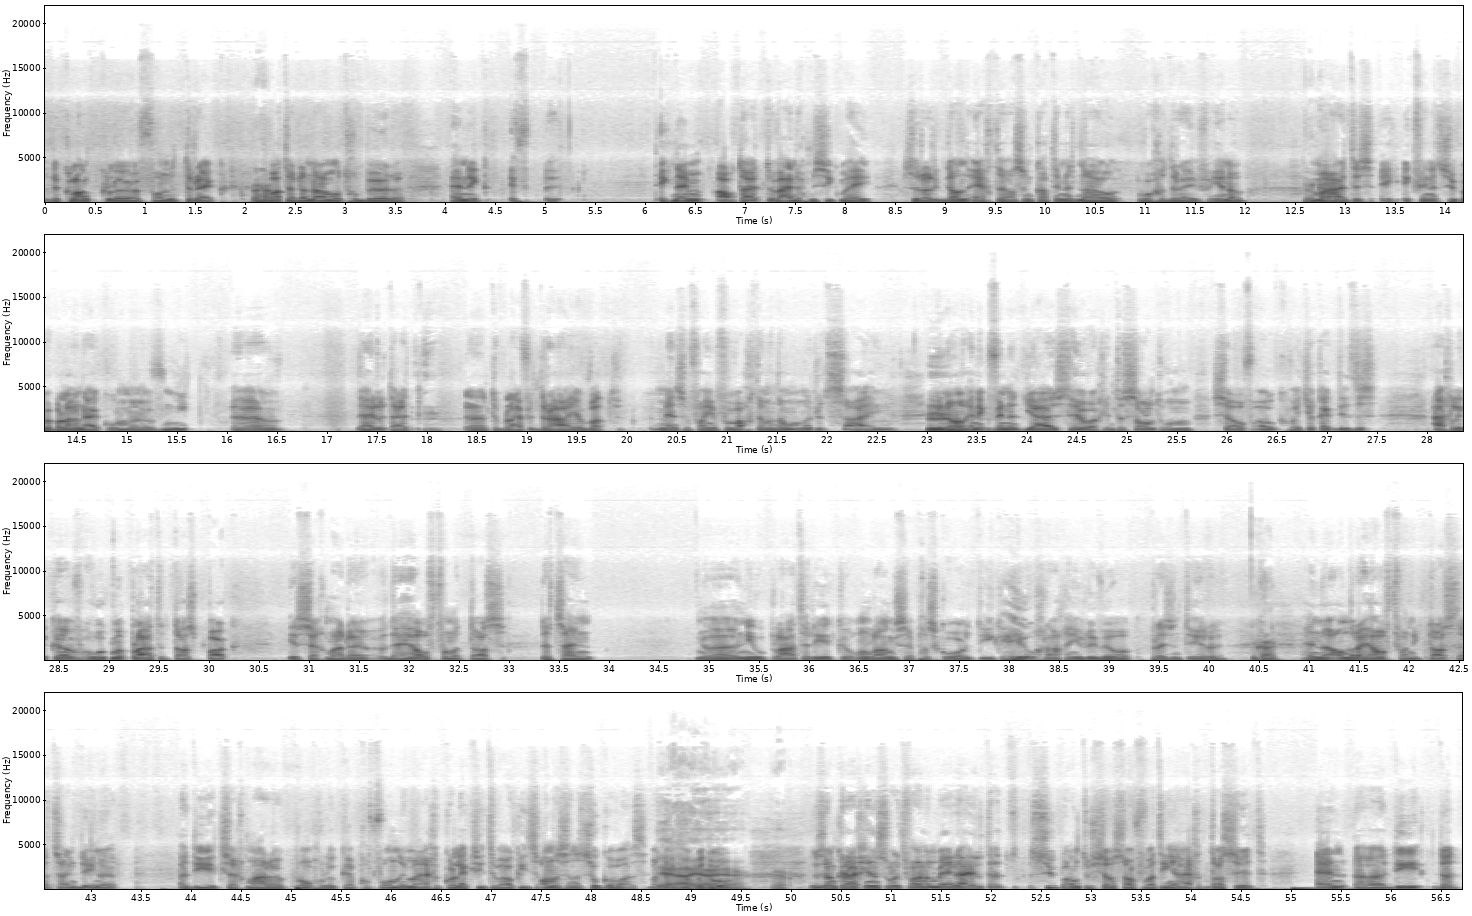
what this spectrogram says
de klankkleur van de track wat er daarna moet gebeuren. En ik, if- ik neem altijd te weinig muziek mee, zodat ik dan echt als een kat in het nauw word gedreven, you know? Maar het is, ik, ik vind het super belangrijk om eh, niet eh, de hele tijd eh, te blijven draaien wat mensen van je verwachten, want dan wordt het saai. You know? En ik vind het juist heel erg interessant om zelf ook, weet je, kijk, dit is eigenlijk hoe ik mijn platentas pak, is zeg maar de, de helft van mijn tas, dat zijn nieuwe platen die ik eh, onlangs heb gescoord, die ik heel graag aan jullie wil presenteren. En de andere helft van die tas, dat zijn dingen eh, die ik zeg maar eh, per ongeluk heb gevonden in mijn eigen collectie, terwijl ik iets anders aan het zoeken was. Begrijp je Ja, wat ik ja, bedoel? ja, ja. Dus dan krijg je een soort van, dan ben je de hele tijd super enthousiast over wat in je eigen tas zit. En die, dat,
